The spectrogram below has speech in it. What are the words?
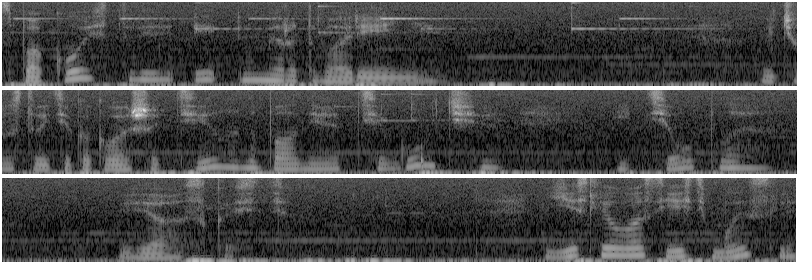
спокойствии и умиротворении. Вы чувствуете, как ваше тело наполняет тягучая и теплая вязкость. Если у вас есть мысли,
